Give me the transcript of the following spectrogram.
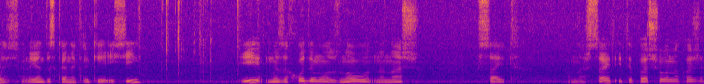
Ось я натискаю на кліки ici, і ми заходимо знову на наш сайт. На наш сайт, і тепер що воно каже?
